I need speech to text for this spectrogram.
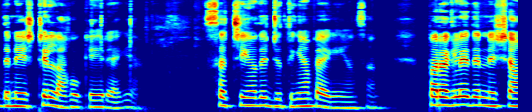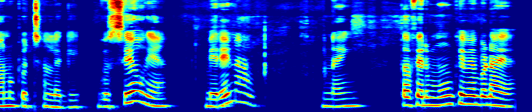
ਦਿਨੇਸ਼ ਢਿੱਲਾ ਹੋ ਕੇ ਰਹਿ ਗਿਆ। ਸੱਚੀ ਉਹਦੇ ਜੁੱਤੀਆਂ ਪੈ ਗਈਆਂ ਸਨ। ਪਰ ਅਗਲੇ ਦਿਨ ਨਿਸ਼ਾ ਉਹਨੂੰ ਪੁੱਛਣ ਲੱਗੀ, ਗੁੱਸੇ ਹੋ ਗਿਆ? ਮੇਰੇ ਨਾਲ? ਨਹੀਂ। ਤਾਂ ਫਿਰ ਮੂੰਹ ਕਿਵੇਂ ਬਣਾਇਆ?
